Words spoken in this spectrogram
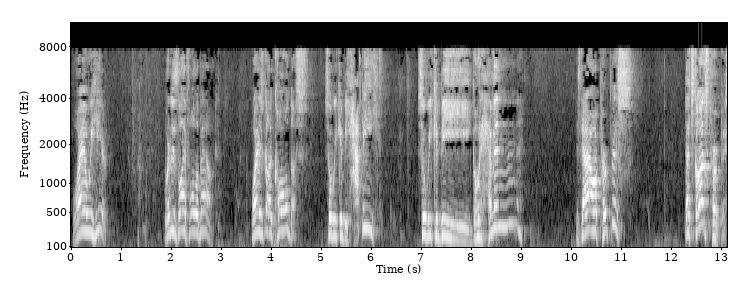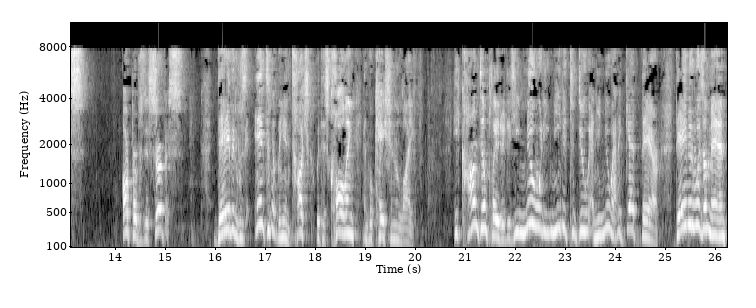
Why are we here? What is life all about? Why has God called us? So we could be happy? So we could be go to heaven? Is that our purpose? That's God's purpose. Our purpose is service. David was intimately in touch with his calling and vocation in life. He contemplated it. He knew what he needed to do and he knew how to get there. David was a man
